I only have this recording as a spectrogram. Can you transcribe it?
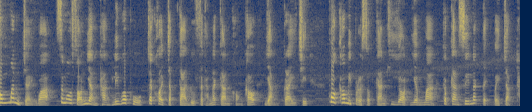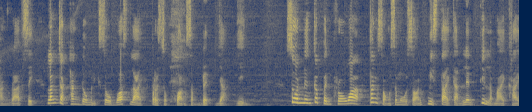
ผมมั่นใจว่าสโมสรอย่างทางลิเวอร์พูลจะคอยจับตาดูสถานการณ์ของเขาอย่างใกล้ชิด พวกเขามีประสบการณ์ที่ยอดเยี่ยมมากกับการซื้อนักเตะไปจากทางราฟซิก หลังจากทางโดมินิกโซบอสไลน์ประสบความสำเร็จอย่างยิ่งส่วนหนึ่งก็เป็นเพราะว่าทั้งสองสโมสรมีสไตล์การเล่นที่ละไม้คล้าย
